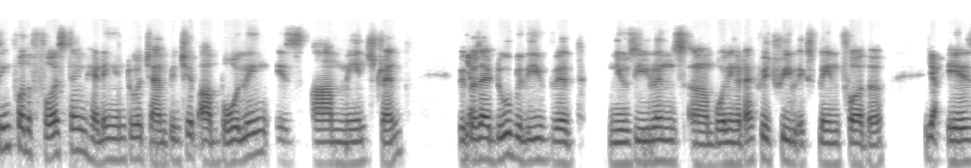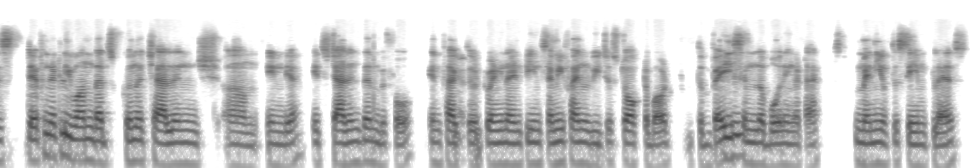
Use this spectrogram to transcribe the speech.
think for the first time heading into a championship, our bowling is our main strength because yep. I do believe with New Zealand's uh, bowling attack, which we'll explain further, yeah. is definitely one that's going to challenge um, India. It's challenged them before. In fact, yeah. the 2019 semi-final we just talked about, the very mm-hmm. similar bowling attacks, many of the same players,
